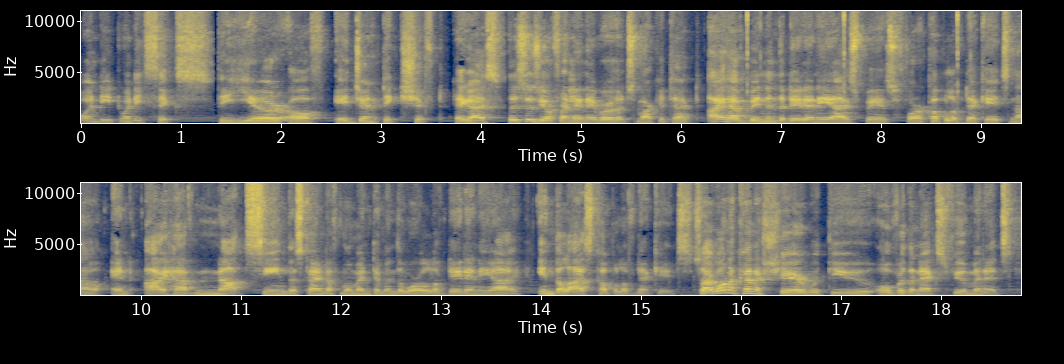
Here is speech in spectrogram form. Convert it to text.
2026, the year of agentic shift. Hey guys, this is your friendly neighborhood architect. I have been in the data and AI space for a couple of decades now, and I have not seen this kind of momentum in the world of data and AI in the last couple of decades. So I want to kind of share with you over the next few minutes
